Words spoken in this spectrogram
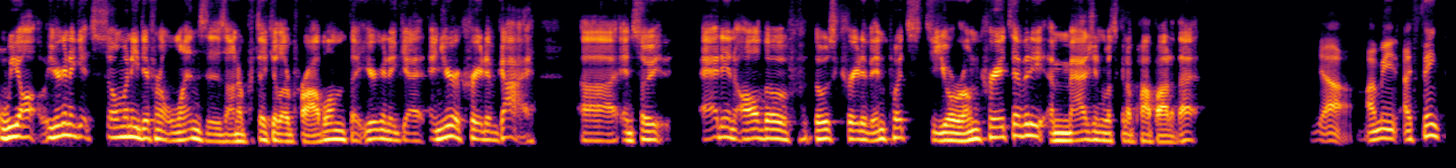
We all you're going to get so many different lenses on a particular problem that you're going to get, and you're a creative guy, uh, and so add in all those those creative inputs to your own creativity imagine what's going to pop out of that yeah i mean i think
